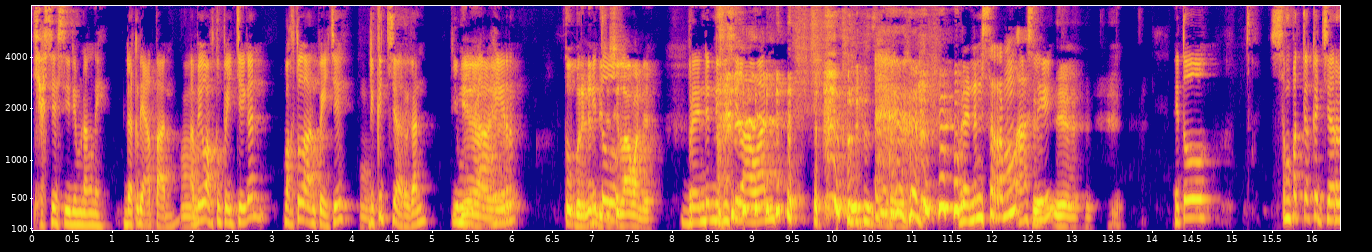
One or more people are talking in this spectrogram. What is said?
yes yes ini menang nih. Udah kelihatan. Hmm. Tapi waktu PC kan, waktu lawan PC Hmm. dikejar kan di menit Iya, akhir. Tuh Brandon di Itu- sisi lawan ya. Brandon di sisi lawan. Brandon serem asli. Iya. Itu sempat kekejar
